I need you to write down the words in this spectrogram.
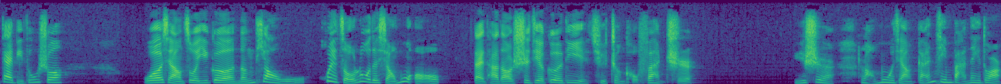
盖比都说：“我想做一个能跳舞、会走路的小木偶，带他到世界各地去挣口饭吃。”于是老木匠赶紧把那段。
